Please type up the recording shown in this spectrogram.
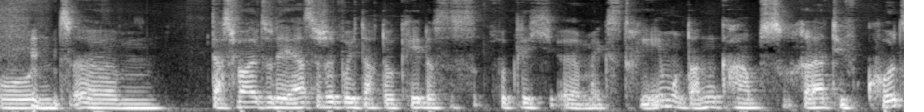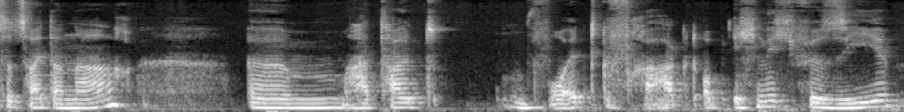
Und ähm, das war halt so der erste Schritt, wo ich dachte, okay, das ist wirklich ähm, extrem. Und dann kam es relativ kurze Zeit danach, ähm, hat halt Void gefragt, ob ich nicht für sie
